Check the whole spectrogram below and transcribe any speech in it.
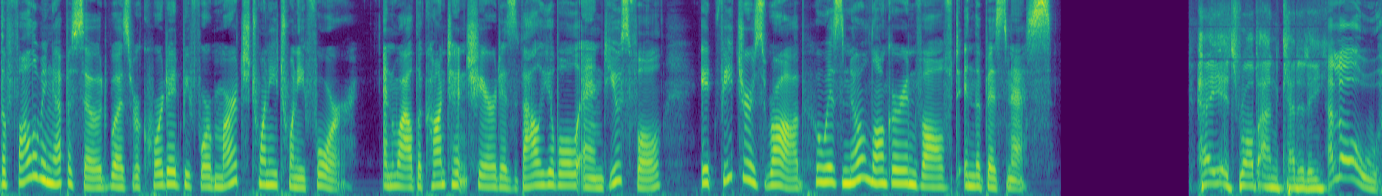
The following episode was recorded before March 2024, and while the content shared is valuable and useful, it features Rob, who is no longer involved in the business. Hey, it's Rob and Kennedy, Hello!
